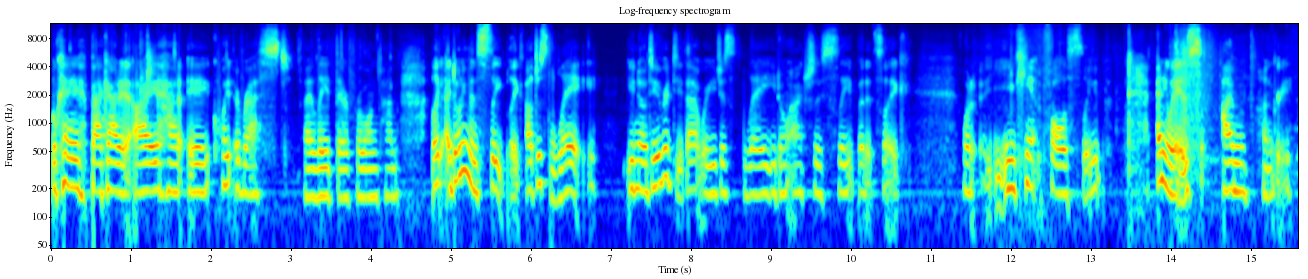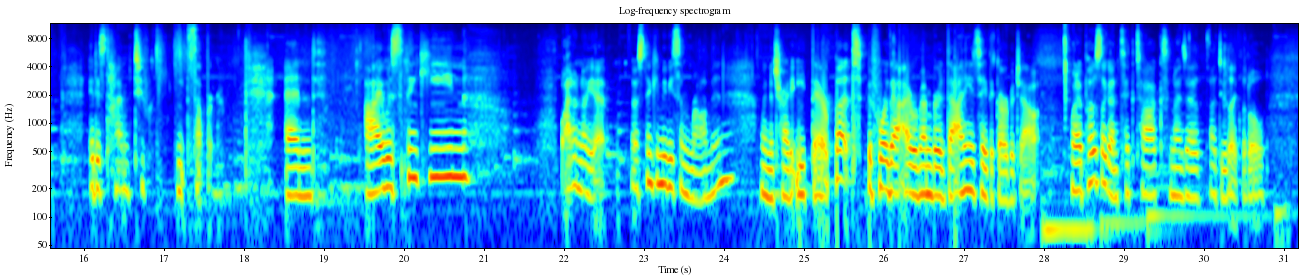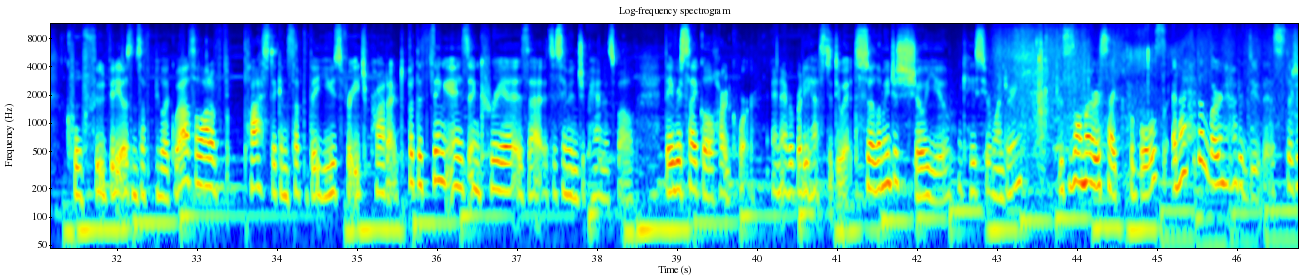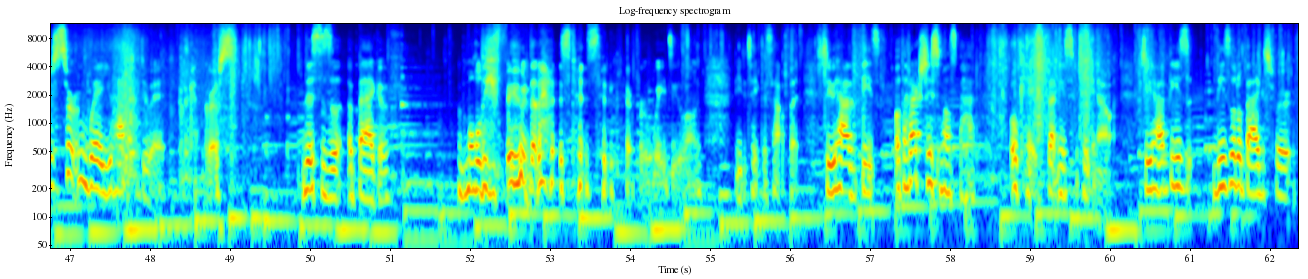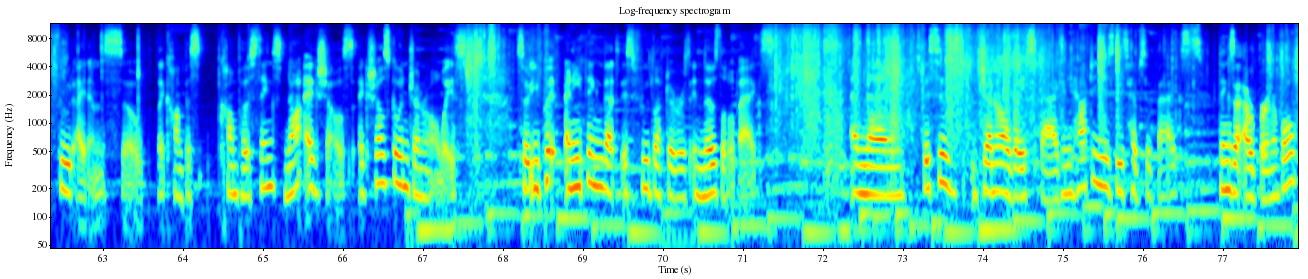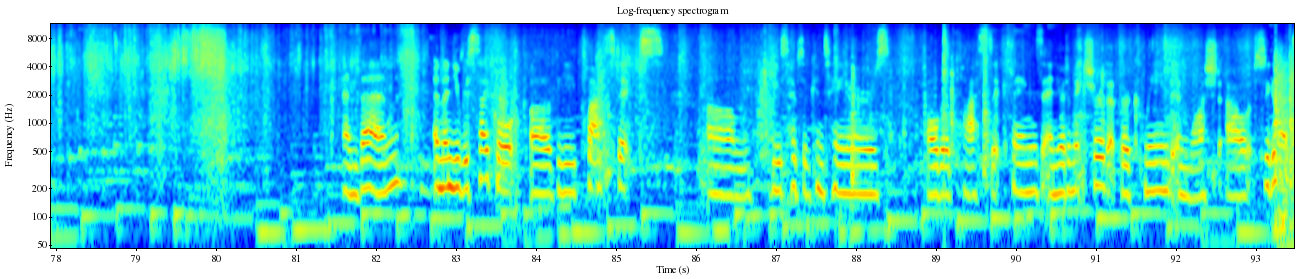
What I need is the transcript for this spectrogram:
Okay, back at it. I had a quite a rest. I laid there for a long time. Like I don't even sleep. Like I'll just lay. You know, do you ever do that where you just lay, you don't actually sleep, but it's like what you can't fall asleep. Anyways, I'm hungry. It is time to eat supper. And I was thinking, well, I don't know yet. I was thinking maybe some ramen. I'm gonna try to eat there. But before that, I remembered that I need to take the garbage out. When I post like on TikTok, sometimes I'll, I'll do like little cool food videos and stuff. And people are like, well, that's a lot of plastic and stuff that they use for each product. But the thing is in Korea is that it's the same in Japan as well. They recycle hardcore and everybody has to do it. So let me just show you in case you're wondering. This is all my recyclables and I had to learn how to do this. There's a certain way you have to do it. It's kind of gross. This is a bag of moldy food that has been sitting there for way too long. I need to take this out, but so you have these, oh, that actually smells bad. Okay, that needs to be taken out. So you have these these little bags for food items, so like compost, compost things, not eggshells. Eggshells go in general waste. So you put anything that is food leftovers in those little bags. And then this is general waste bag, and you have to use these types of bags, things that are burnable. And then and then you recycle uh, the plastics, um, these types of containers, all the plastic things, and you have to make sure that they're cleaned and washed out. So you got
